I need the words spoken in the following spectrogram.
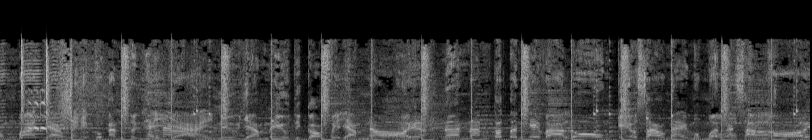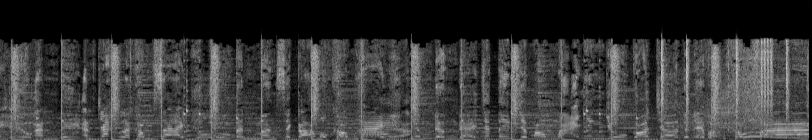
ông bà cha mẹ của anh từng hay dạy. Nếu dám yêu thì con phải dám nói. Nên anh tỏ tình ngay và luôn. Kẻo sau này một mình anh sám hối. Yêu anh đi, anh chắc là không sai. Chuyện tình mình sẽ có một không hai. Nhưng đừng để trái tim chờ mong mãi. Nhưng dù có chờ tình này vẫn không phai.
